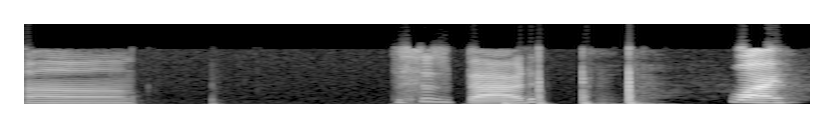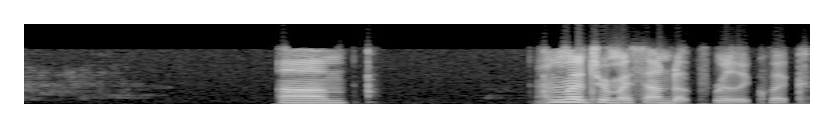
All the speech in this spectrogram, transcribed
Um, this is bad. Why? Um, I'm gonna turn my sound up really quick.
